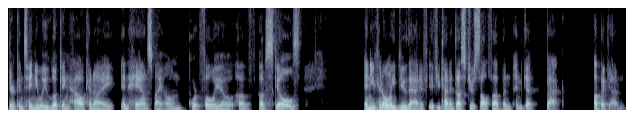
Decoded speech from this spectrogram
They're continually looking how can i enhance my own portfolio of of skills? And you can only do that if if you kind of dust yourself up and and get back up again.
